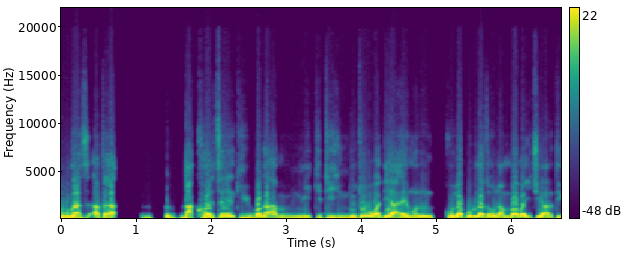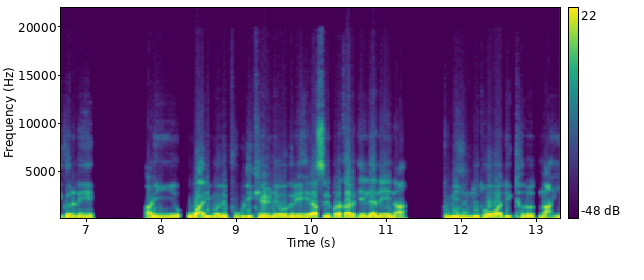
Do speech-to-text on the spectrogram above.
उगाच आता दाखवायचंय की बघा मी किती हिंदुत्ववादी आहे म्हणून कोल्हापूरला जाऊन अंबाबाईची आरती करणे आणि वारीमध्ये फुगडी खेळणे वगैरे हे असे प्रकार केल्याने ना तुम्ही हिंदुत्ववादी ठरत नाही.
